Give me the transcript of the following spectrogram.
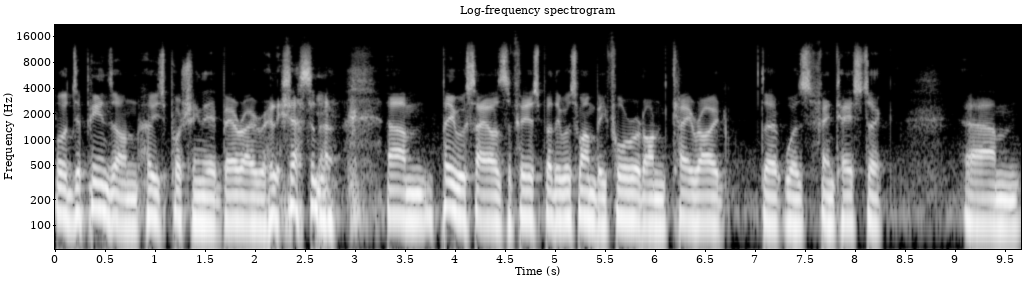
Well, it depends on who's pushing their barrow, really, doesn't yeah. it? Um, people say I was the first, but there was one before it on K Road that was fantastic. Um,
